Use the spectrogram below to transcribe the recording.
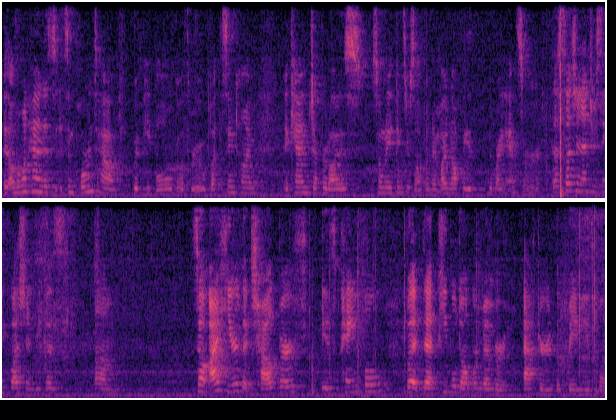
It, on the one hand, it's it's important to have good people go through, but at the same time, it can jeopardize so many things yourself, and it might not be the right answer. That's such an interesting question because. Um, so I hear that childbirth is painful, but that people don't remember after the baby is born.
